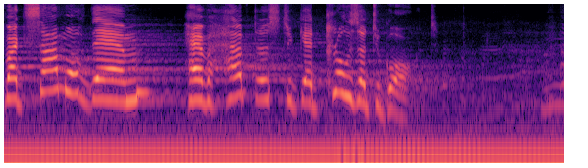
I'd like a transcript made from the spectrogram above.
but some of them have helped us to get closer to God.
